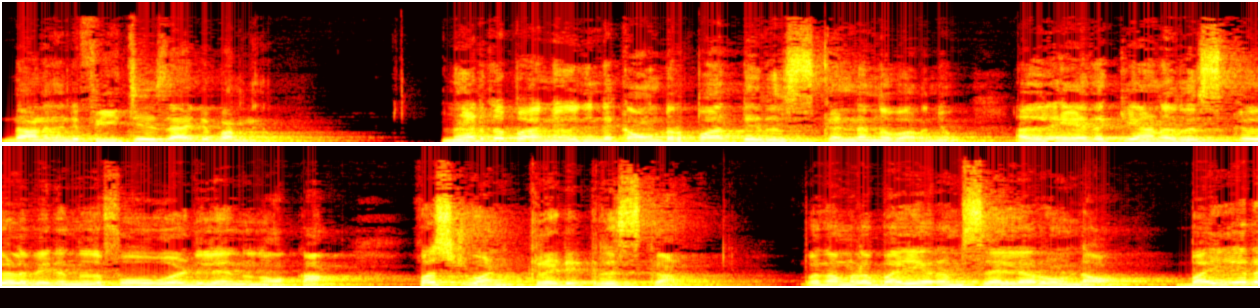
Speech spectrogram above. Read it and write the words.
ഇതാണ് ഇതിന്റെ ഫീച്ചേഴ്സ് ആയിട്ട് പറഞ്ഞത്. നേരത്തെ പറഞ്ഞു ഇതിന്റെ കൗണ്ടർ പാർട്ടി റിസ്ക് ഉണ്ടെന്ന് പറഞ്ഞു. അതിൽ ഏതൊക്കെയാണ് റിസ്കുകൾ വരുന്നത് ഫോർവേഡിൽ എന്ന് നോക്കാം. ഫസ്റ്റ് വൺ ക്രെഡിറ്റ് റിസ്ക് ആണ്. ഇപ്പൊ നമ്മൾ ബയ്യറും സെല്ലറും ഉണ്ടാവും. ബയ്യർ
